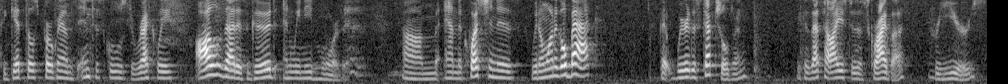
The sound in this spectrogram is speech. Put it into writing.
to get those programs into schools directly. All of that is good, and we need more of it. Um, and the question is we don't want to go back, that we're the stepchildren, because that's how I used to describe us for years.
